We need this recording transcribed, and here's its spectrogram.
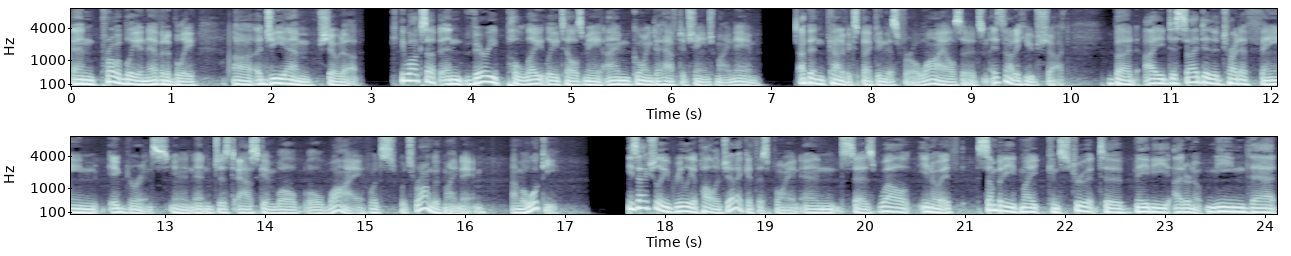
and probably inevitably, uh, a GM showed up. He walks up and very politely tells me I'm going to have to change my name. I've been kind of expecting this for a while, so it's, it's not a huge shock. But I decided to try to feign ignorance and, and just ask him, well, well, why? What's, what's wrong with my name? I'm a Wookiee. He's actually really apologetic at this point and says, well, you know, if somebody might construe it to maybe, I don't know, mean that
